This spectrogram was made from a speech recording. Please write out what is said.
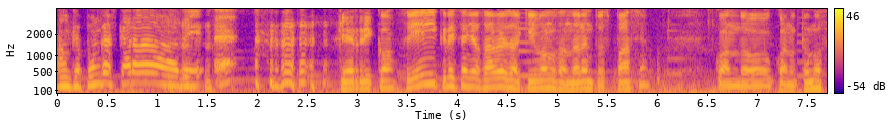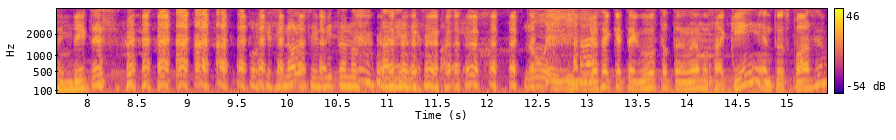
Aunque pongas cara de... ¿eh? Qué rico. Sí, Cristian, ya sabes, aquí vamos a andar en tu espacio. Cuando, cuando tú nos invites. Porque si no los invito no están en mi espacio. No, y, y- Yo sé que te gusta tenernos aquí en tu espacio.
